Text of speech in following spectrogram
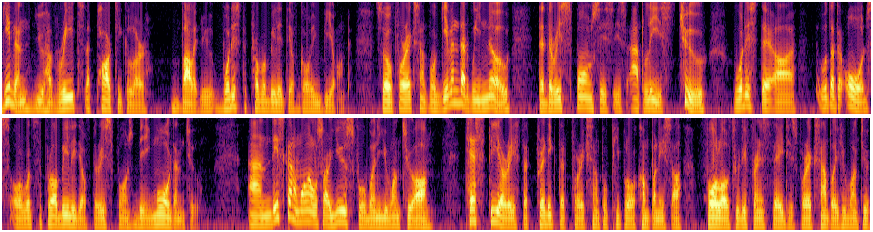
given you have reached a particular value, what is the probability of going beyond? So for example, given that we know that the response is, is at least 2, what is the uh, what are the odds or what's the probability of the response being more than 2? And these kind of models are useful when you want to uh, test theories that predict that, for example, people or companies uh, follow through different stages. For example, if you want to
